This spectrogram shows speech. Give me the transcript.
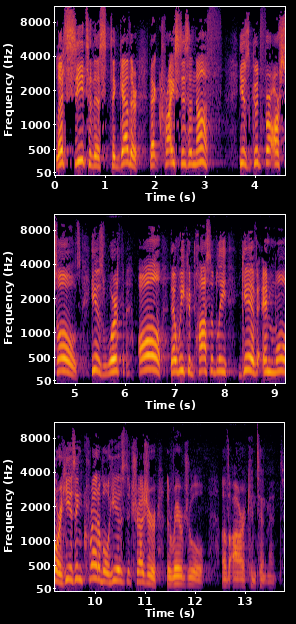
Let's see to this together that Christ is enough. He is good for our souls. He is worth all that we could possibly give and more. He is incredible. He is the treasure, the rare jewel of our contentment.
